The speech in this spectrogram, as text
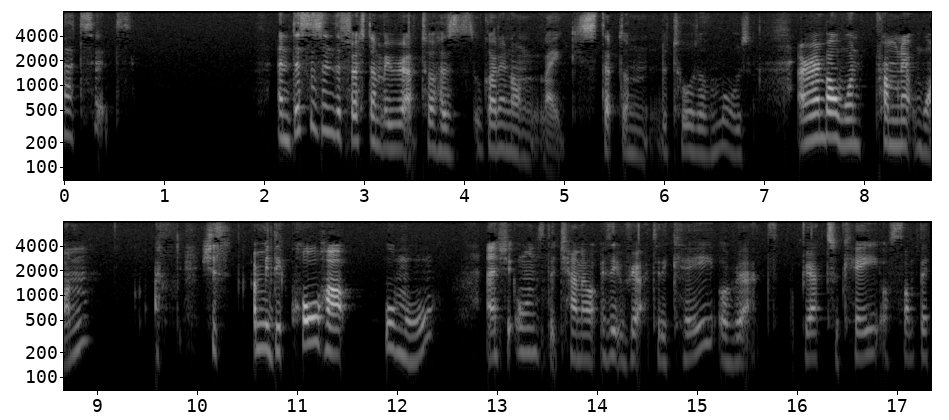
That's it. And this isn't the first time a reactor has gotten on, like, stepped on the toes of moves. I remember one prominent one she's I mean they call her Umu and she owns the channel is it React to the K or React React to K or something.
